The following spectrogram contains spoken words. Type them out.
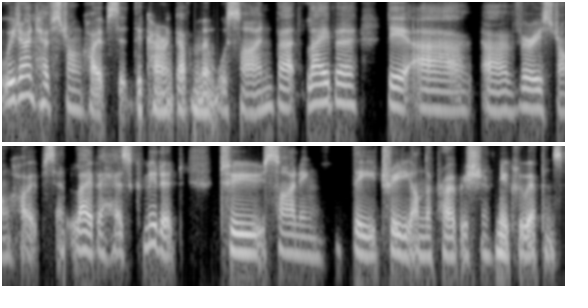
we don't have strong hopes that the current government will sign, but Labor, there are, are very strong hopes, and Labor has committed to signing the Treaty on the Prohibition of Nuclear Weapons.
